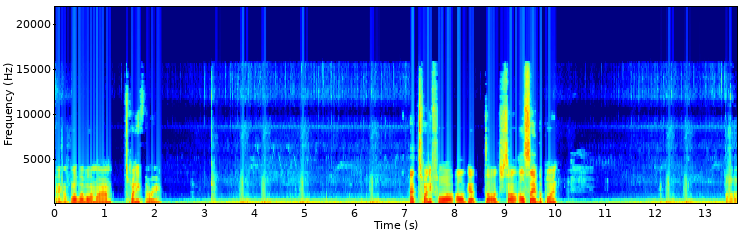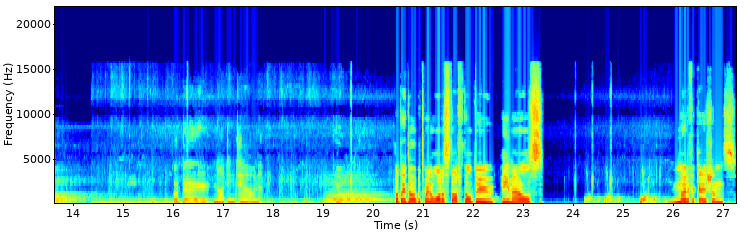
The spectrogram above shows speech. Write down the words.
Hang on, what level am I? I'm 23. At 24, I'll get dodge, so I'll save the point. Good day. Not in town. You But they do it between a lot of stuff. They'll do emails, notifications.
